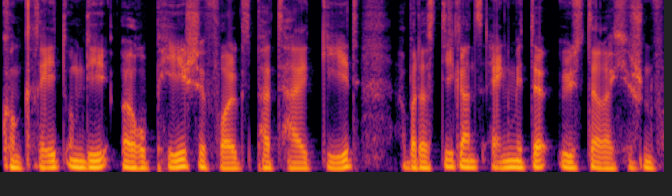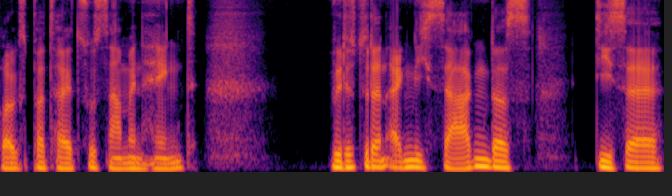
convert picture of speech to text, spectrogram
konkret um die Europäische Volkspartei geht, aber dass die ganz eng mit der österreichischen Volkspartei zusammenhängt. Würdest du dann eigentlich sagen, dass diese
